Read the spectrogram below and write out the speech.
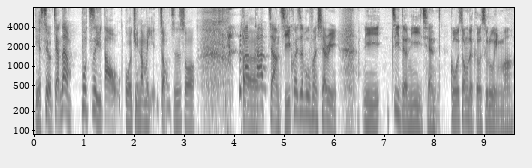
也是有这样，但不至于到国军那么严重，只是说，他呃他讲击溃这部分，Sherry，你记得你以前国中的格数露营吗？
